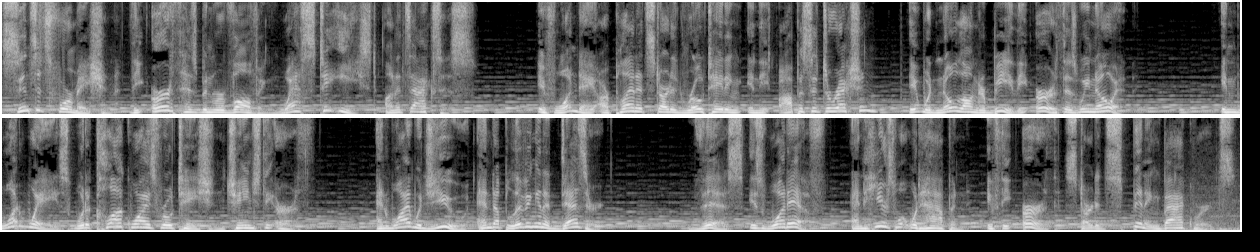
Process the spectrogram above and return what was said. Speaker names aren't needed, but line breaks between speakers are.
Since its formation, the Earth has been revolving west to east on its axis. If one day our planet started rotating in the opposite direction, it would no longer be the Earth as we know it. In what ways would a clockwise rotation change the Earth? And why would you end up living in a desert? This is What If, and here's what would happen if the Earth started spinning backwards.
